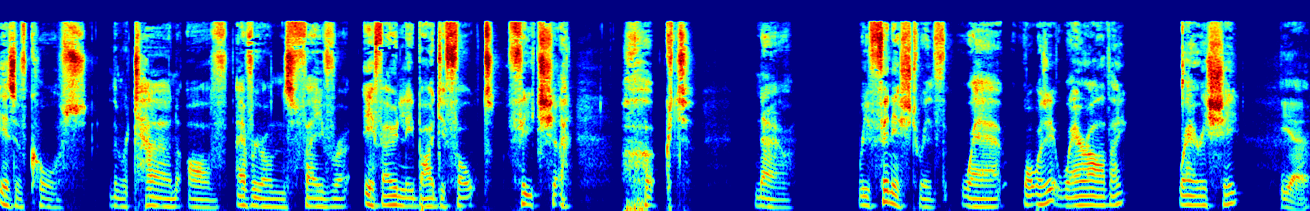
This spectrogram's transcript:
is, of course, the return of everyone's favourite, if only by default, feature, Hooked. Now, we finished with where. What was it? Where are they? Where is she? yeah,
